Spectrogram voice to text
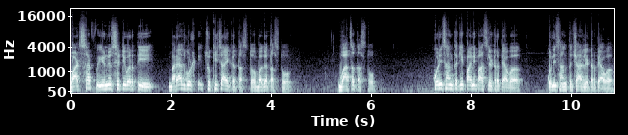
व्हॉट्सॲप युनिव्हर्सिटीवरती बऱ्याच गोष्टी चुकीच्या ऐकत असतो बघत असतो वाचत असतो. कोणी सांगतं की पाणी पाच लिटर प्यावं कोणी सांगतं चार लिटर प्यावं.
